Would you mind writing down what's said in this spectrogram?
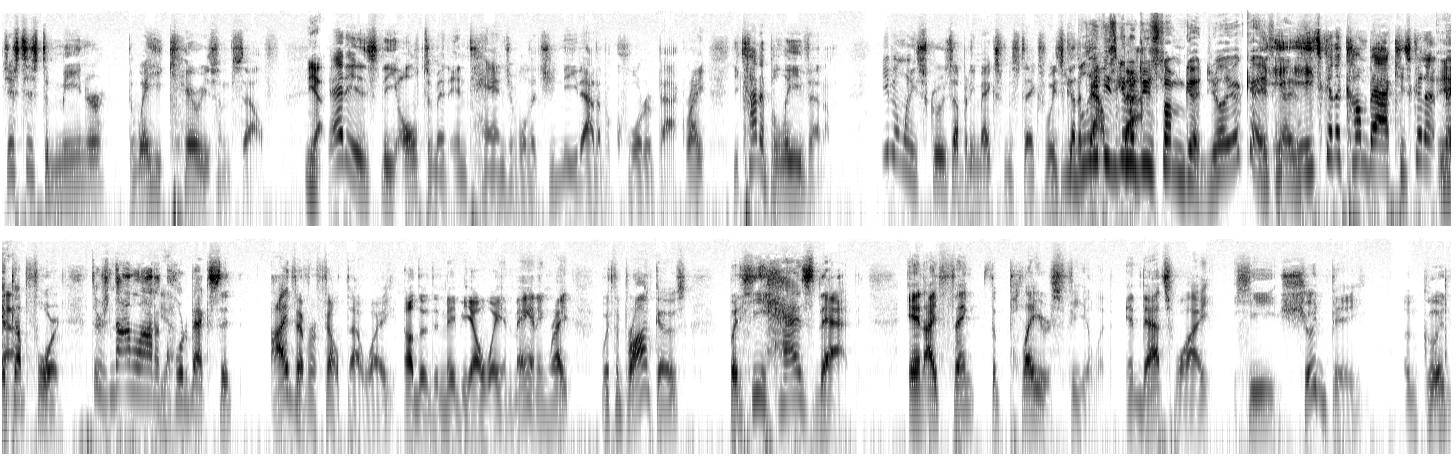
Just his demeanor, the way he carries himself. Yeah. That is the ultimate intangible that you need out of a quarterback, right? You kind of believe in him. Even when he screws up and he makes mistakes, well, he's going to believe bounce he's gonna do something good. You're like, okay, He- he's going to come back. He's going to make up for it. There's not a lot of Yeah. quarterbacks that I've ever felt that way, other than maybe Elway and Manning, right, with the Broncos. But he has that, and I think the players feel it, and that's why he should be a good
